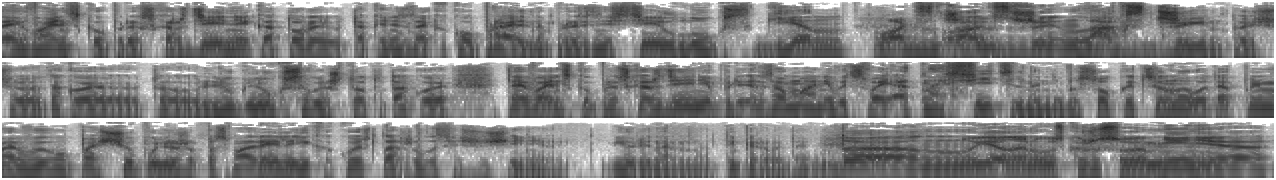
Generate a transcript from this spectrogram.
тайваньского происхождения, который, так я не знаю, как его правильно произнести, Luxgen. Luxgen. Luxgen, то есть такое то, люксовое что-то такое. Тайваньского происхождения заманивает своей относительно невысокой ценой. Вот так понимаю, вы его пощупали уже, посмотрели, и какое сложилось ощущение. Юрий, наверное, ты первый, да? Да, ну я, наверное, выскажу свое мнение.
